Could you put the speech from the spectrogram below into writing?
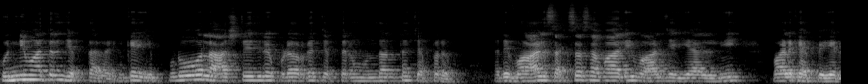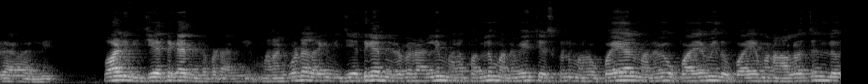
కొన్ని మాత్రం చెప్తారు. ఇంకా ఎప్పుడో లాస్ట్ స్టేజ్లో ఎప్పుడో వరకు చెప్తారు. ముందంతా చెప్పరు. అది వాళ్ళు సక్సెస్ అవ్వాలి వాళ్ళు చెయ్యాలని వాళ్ళకి ఆ పేరు రావాలని. వాళ్ళు విజేతగా నిలబడాలని మనం కూడా అలాగే విజేతగా నిలబడాలని మన పనులు మనమే చేసుకుంటూ మన ఉపాయాలు మనమే ఉపాయం మీద ఉపాయం మన ఆలోచనలు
